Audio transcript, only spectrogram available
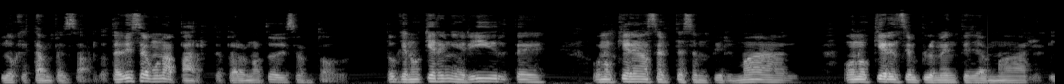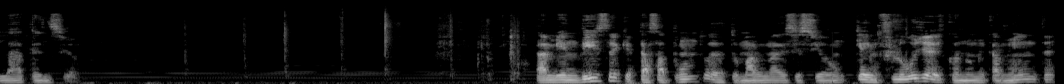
lo que están pensando. Te dicen una parte, pero no te dicen todo. Porque no quieren herirte, o no quieren hacerte sentir mal, o no quieren simplemente llamar la atención. También dice que estás a punto de tomar una decisión que influye económicamente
